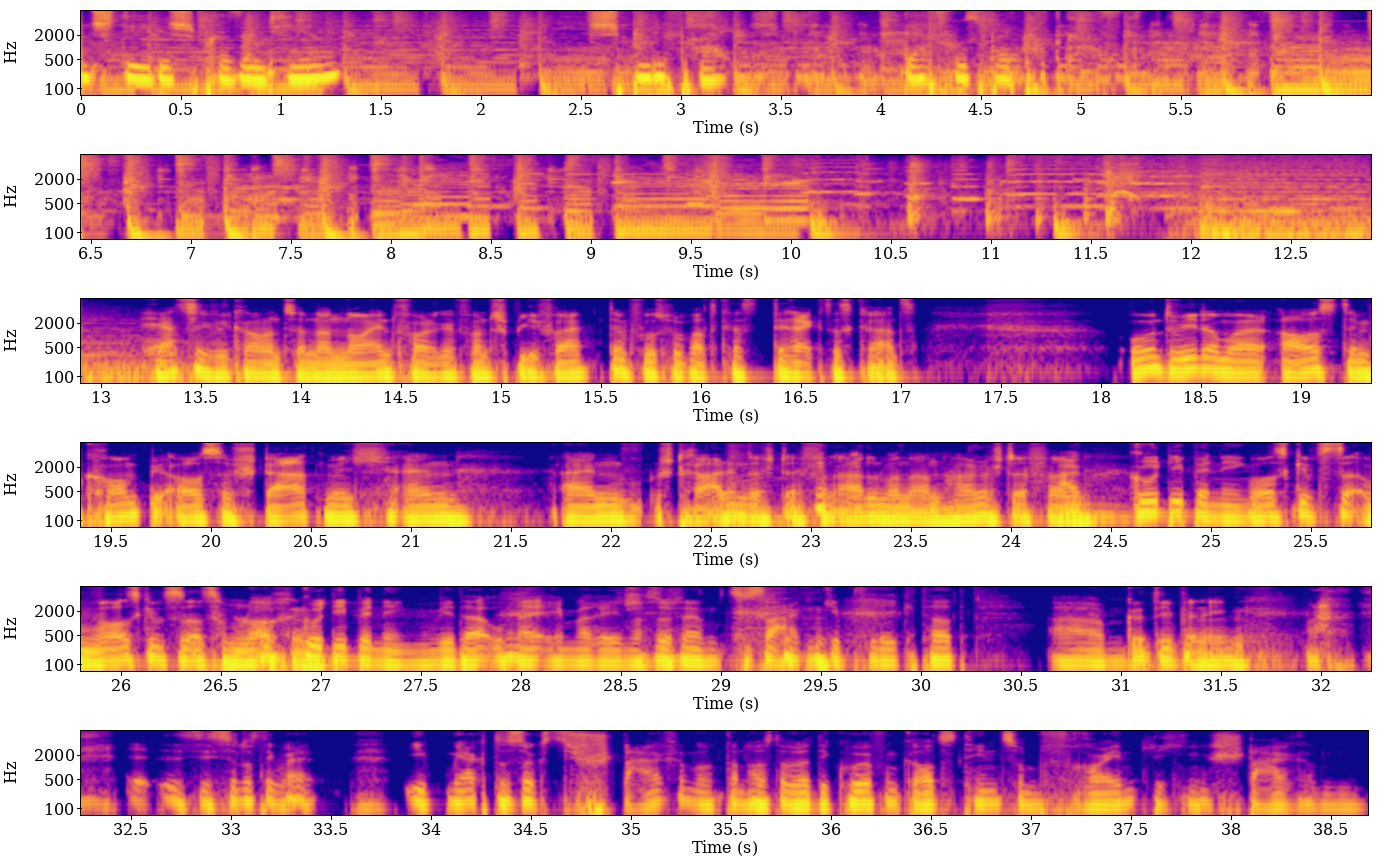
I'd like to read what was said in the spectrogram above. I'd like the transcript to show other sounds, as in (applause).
und Stegisch präsentieren Spielfrei, der Fußball-Podcast. Herzlich willkommen zu einer neuen Folge von Spielfrei, dem Fußball-Podcast direkt aus Graz. Und wieder mal aus dem Kompi außer Start mich ein, ein strahlender Stefan Adelmann an. Hallo Stefan. Ah, good evening. Was gibt's da, was gibt's da zum Lachen? Good evening, wie der Unai Emery immer so schön zu sagen (laughs) gepflegt hat. Ähm, Good evening. (laughs) es ist so lustig, weil ich merke, du sagst starren und dann hast du aber die Kurven kratzt hin zum freundlichen Starren.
